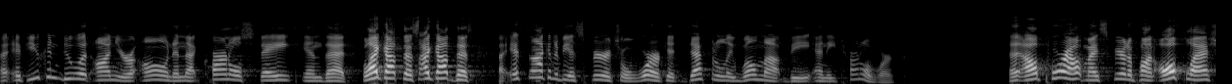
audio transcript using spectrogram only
uh, if you can do it on your own in that carnal state, in that, well, I got this, I got this, uh, it's not going to be a spiritual work. It definitely will not be an eternal work. I'll pour out my spirit upon all flesh,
